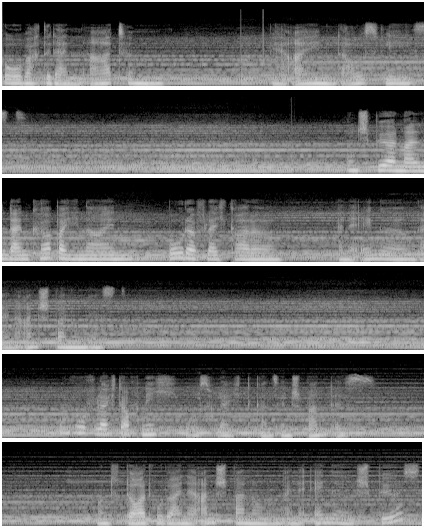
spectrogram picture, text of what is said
Beobachte deinen Atem, wie er ein- und ausfließt. Und spür mal in deinen Körper hinein, wo da vielleicht gerade eine Enge oder eine Anspannung ist. Vielleicht auch nicht, wo es vielleicht ganz entspannt ist. Und dort, wo du eine Anspannung, eine Enge spürst,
